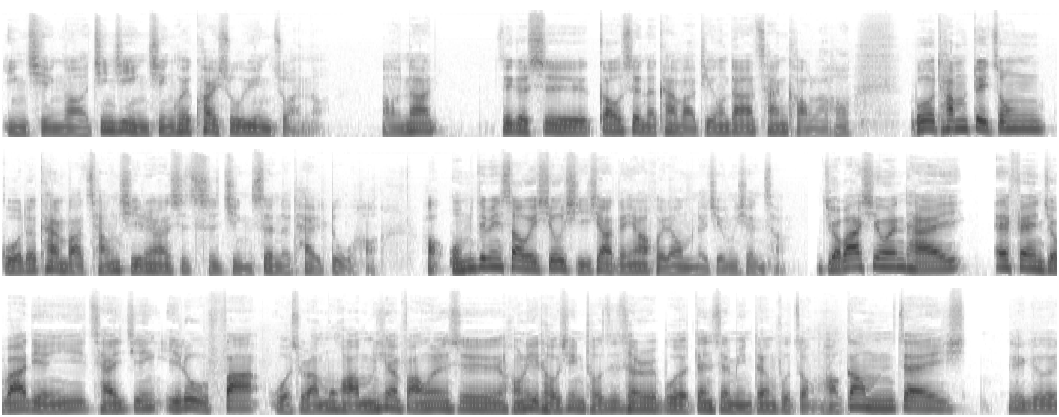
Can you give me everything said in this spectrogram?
引擎啊经济引擎会快速运转了哦。那这个是高盛的看法，提供大家参考了哈。不过他们对中国的看法，长期仍然是持谨慎的态度哈。好，我们这边稍微休息一下，等一下回到我们的节目现场。九八新闻台 FM 九八点一财经一路发，我是阮木华。我们现在访问的是红利投信投资策略部的邓胜明邓副总。好，刚我们在那个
